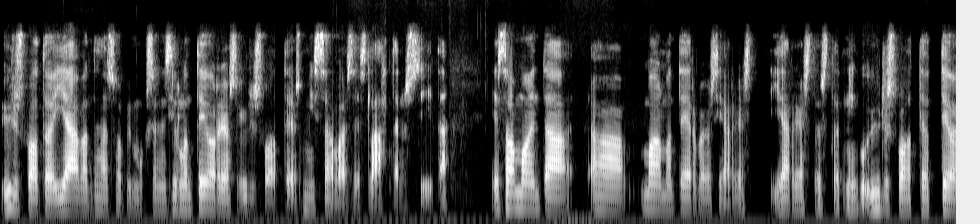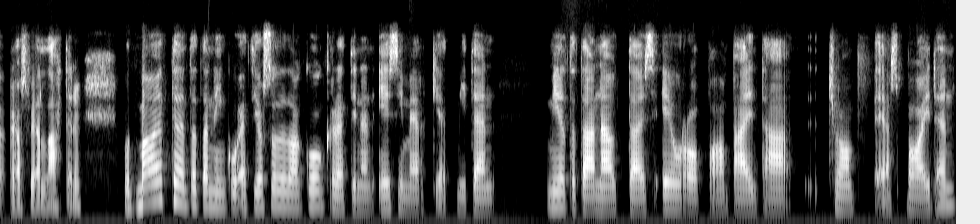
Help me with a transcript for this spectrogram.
Yhdysvaltojen jäävän tähän sopimukseen, niin silloin teoriassa Yhdysvaltoja olisi missään vaiheessa lähtenyt siitä. Ja samoin tämä ää, maailman terveysjärjestöstä niin kuin Yhdysvallat ei ole teoriassa vielä lähtenyt. Mutta mä ajattelen tätä, niin kuin, että jos otetaan konkreettinen esimerkki, että miten, miltä tämä näyttäisi Eurooppaan päin tämä Trump vs. Biden,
